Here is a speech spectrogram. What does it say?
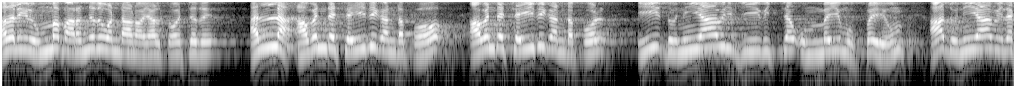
അതല്ലെങ്കിൽ ഉമ്മ പറഞ്ഞത് കൊണ്ടാണോ അയാൾ തോറ്റത്? അല്ല അവന്റെ ചെയ്തി കണ്ടപ്പോൾ അവന്റെ ചെയ്തി കണ്ടപ്പോൾ ഈ ദുനിയാവിൽ ജീവിച്ച ഉമ്മയും ഉപ്പയും ആ ദുനിയാവിലെ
